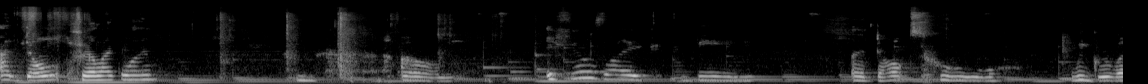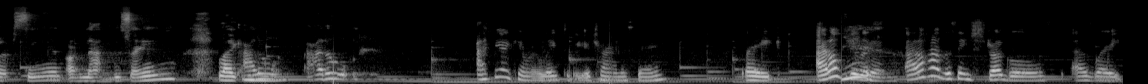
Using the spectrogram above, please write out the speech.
I don't feel like one. Um, it feels like the adults who we grew up seeing are not the same. Like I don't, mm-hmm. I don't. I think I can relate to what you're trying to say. Like, I don't feel Yeah. this, I don't have the same struggles as like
